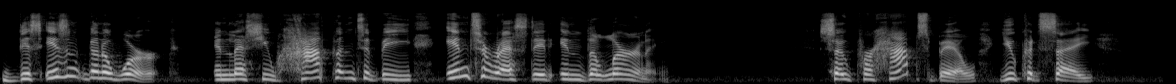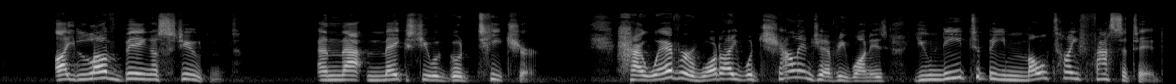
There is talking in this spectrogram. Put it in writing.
this isn't going to work unless you happen to be interested in the learning. So perhaps, Bill, you could say, I love being a student, and that makes you a good teacher. However, what I would challenge everyone is you need to be multifaceted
